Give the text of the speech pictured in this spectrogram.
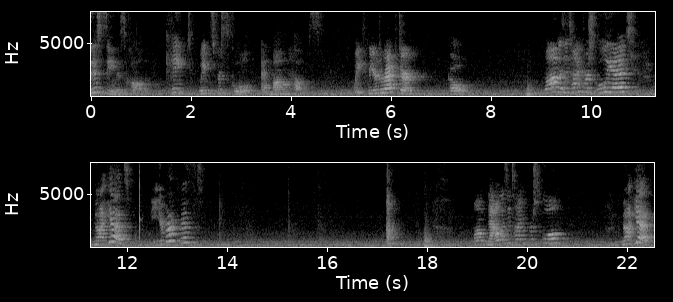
This scene is called Kate Waits for School and Mom Helps. Wait for your director. Go. Mom, is it time for school yet? Not yet. Eat your breakfast. Mom, now is it time for school? Not yet.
